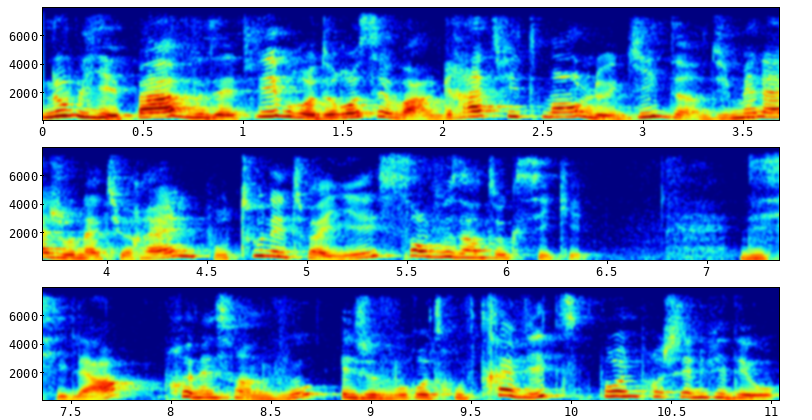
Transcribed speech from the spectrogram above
N'oubliez pas, vous êtes libre de recevoir gratuitement le guide du ménage au naturel pour tout nettoyer sans vous intoxiquer. D'ici là, prenez soin de vous et je vous retrouve très vite pour une prochaine vidéo.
